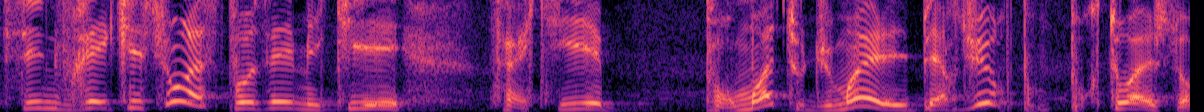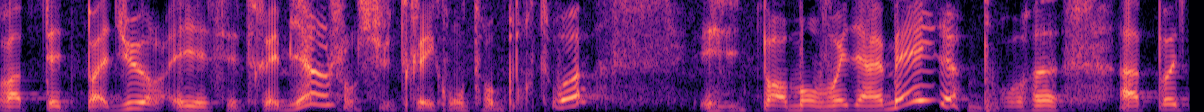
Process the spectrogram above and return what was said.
C'est une vraie question à se poser, mais qui est, enfin, qui est, pour moi, tout du moins, elle est hyper dure. Pour, toi, elle sera peut-être pas dure, et c'est très bien, j'en suis très content pour toi. N'hésite pas à m'envoyer un mail pour, euh, à parce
